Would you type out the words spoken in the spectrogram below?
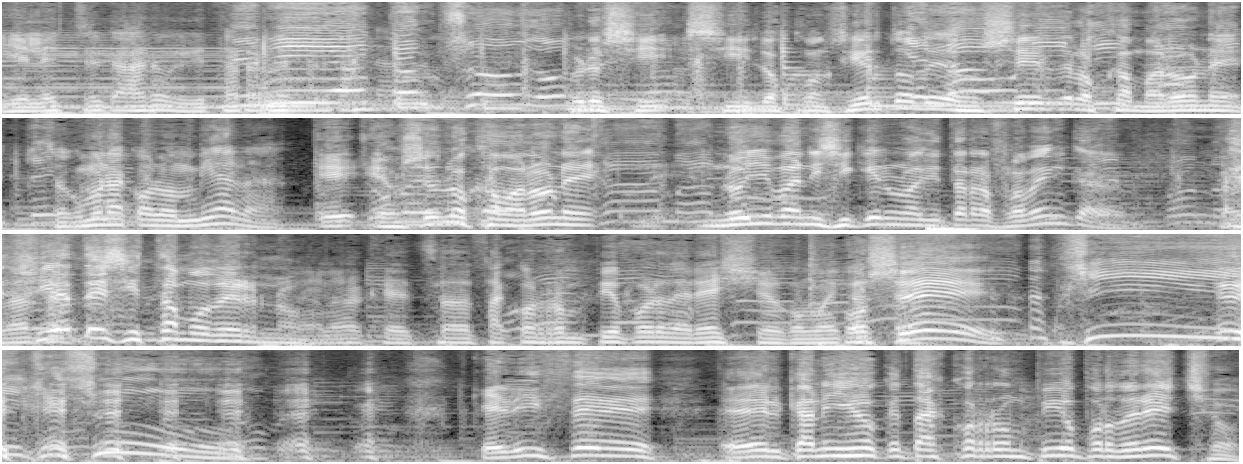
Y eléctrica, claro, que eléctrica. Pero si, si los conciertos de José de los Camarones... Son como una colombiana. Eh, eh, José de los Camarones no lleva ni siquiera una guitarra flamenca. Fíjate si está moderno. Bueno, que esto está corrompido por derecho, como hay que José, Sí, Jesús. que dice el canijo que te has corrompido por derecho.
